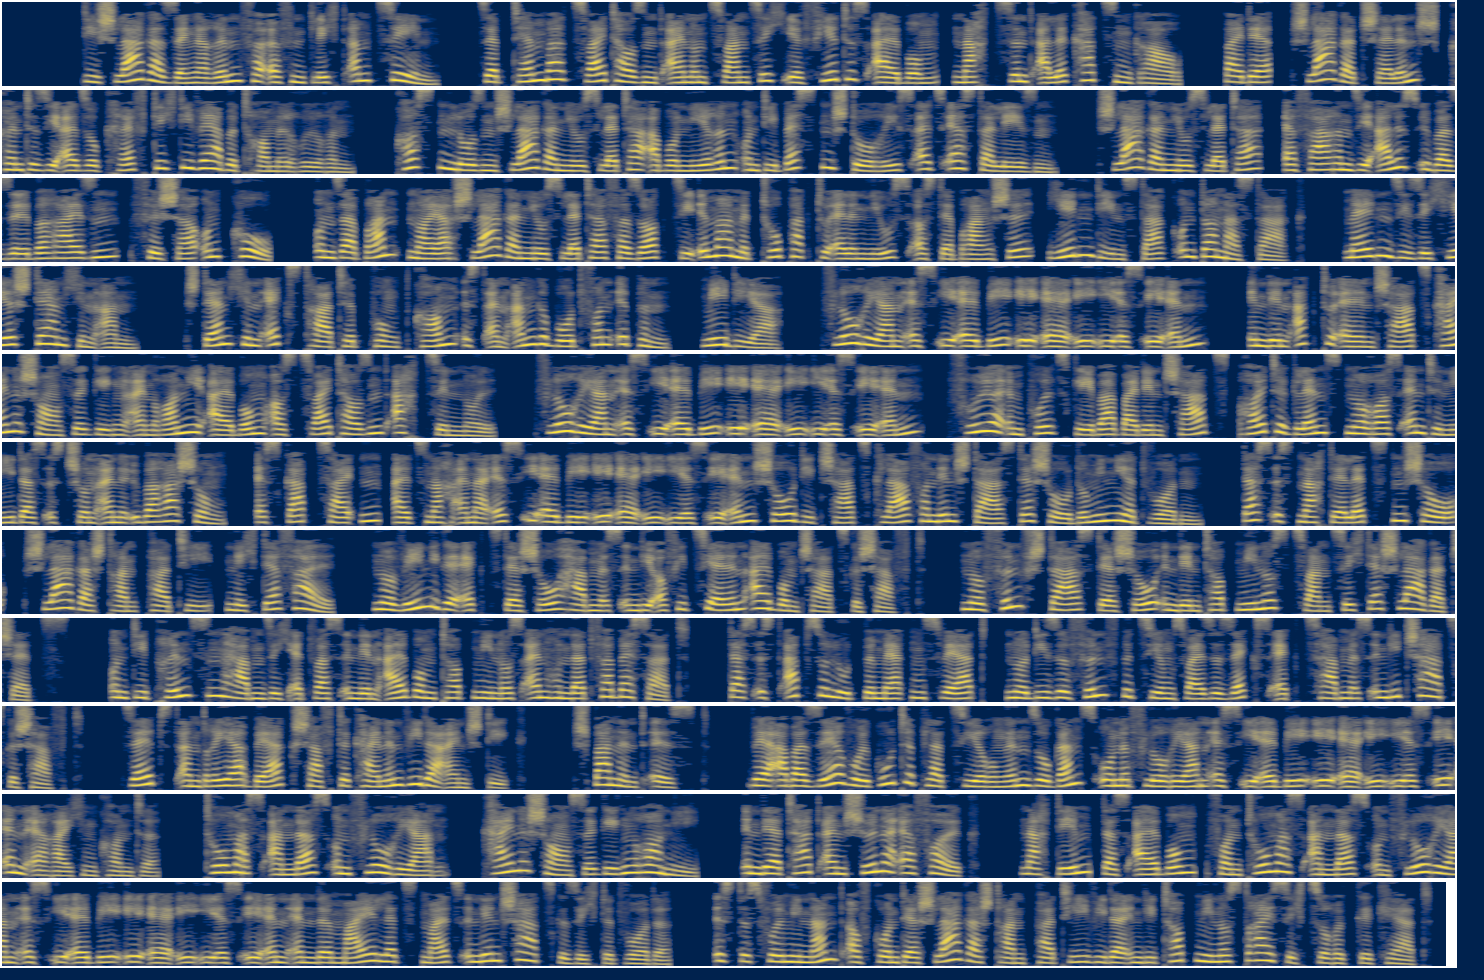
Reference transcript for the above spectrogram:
Die Schlagersängerin veröffentlicht am 10. September 2021 ihr viertes Album, Nachts sind alle Katzen grau. Bei der Schlager-Challenge könnte sie also kräftig die Werbetrommel rühren. Kostenlosen Schlager-Newsletter abonnieren und die besten Stories als erster lesen. Schlager-Newsletter, erfahren Sie alles über Silbereisen, Fischer und Co. Unser brandneuer Schlager-Newsletter versorgt Sie immer mit topaktuellen News aus der Branche, jeden Dienstag und Donnerstag. Melden Sie sich hier Sternchen an. Sternchenextratipp.com ist ein Angebot von Ippen Media. Florian Silbereisen, in den aktuellen Charts keine Chance gegen ein Ronny-Album aus 2018 0. Florian Silbereisen, früher Impulsgeber bei den Charts, heute glänzt nur Ross Anthony das ist schon eine Überraschung. Es gab Zeiten, als nach einer Silbereisen-Show die Charts klar von den Stars der Show dominiert wurden. Das ist nach der letzten Show, Schlagerstrandpartie, nicht der Fall. Nur wenige Acts der Show haben es in die offiziellen Albumcharts geschafft. Nur fünf Stars der Show in den Top 20 der Schlagerchats. Und die Prinzen haben sich etwas in den Album Top 100 verbessert. Das ist absolut bemerkenswert, nur diese fünf bzw. sechs Acts haben es in die Charts geschafft. Selbst Andrea Berg schaffte keinen Wiedereinstieg. Spannend ist, Wer aber sehr wohl gute Platzierungen so ganz ohne Florian Silbereisen erreichen konnte. Thomas Anders und Florian. Keine Chance gegen Ronny. In der Tat ein schöner Erfolg. Nachdem das Album von Thomas Anders und Florian Silbereisen Ende Mai letztmals in den Charts gesichtet wurde. ist es fulminant aufgrund der Schlagerstrandpartie wieder in die Top 30 zurückgekehrt.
